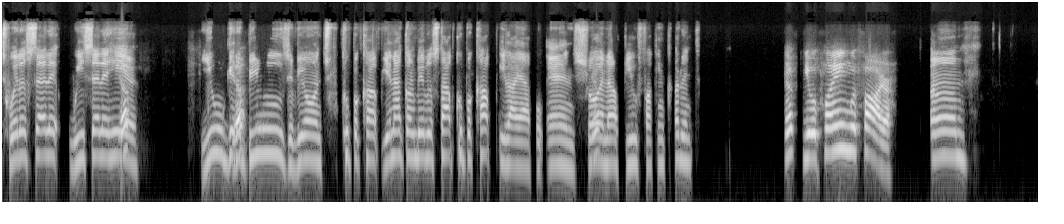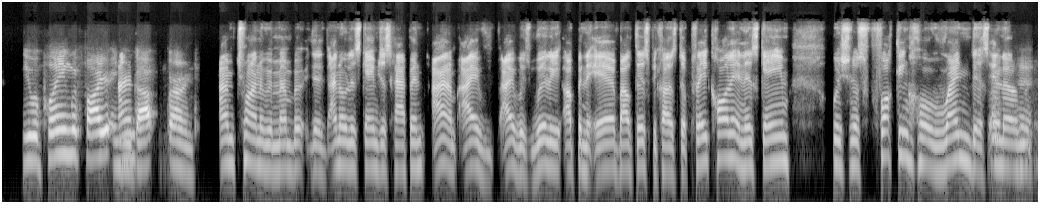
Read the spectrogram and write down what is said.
Twitter said it. We said it here. You will get Yep. abused if you're on Cooper Kupp. You're not going to be able to stop Cooper Kupp, Eli Apple. And sure Yep. enough, you fucking couldn't. Yep, you were playing with fire. Um, You were playing with fire, and you I'm- got burned. I'm trying to remember. I know this game just happened. I am. I I was really up in the air about this because the play calling in this game was just fucking horrendous. And the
